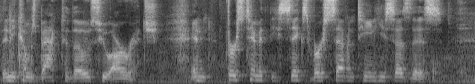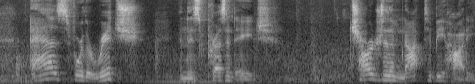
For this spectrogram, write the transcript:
Then he comes back to those who are rich. In 1 Timothy 6, verse 17, he says this As for the rich in this present age, charge them not to be haughty,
